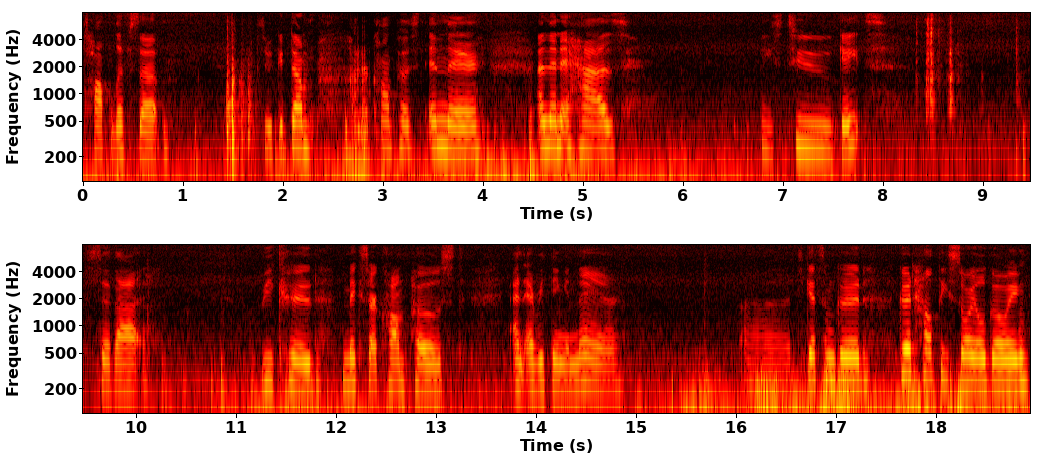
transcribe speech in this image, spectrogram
top lifts up so we could dump our compost in there. And then it has these two gates so that we could mix our compost and everything in there uh, to get some good good healthy soil going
